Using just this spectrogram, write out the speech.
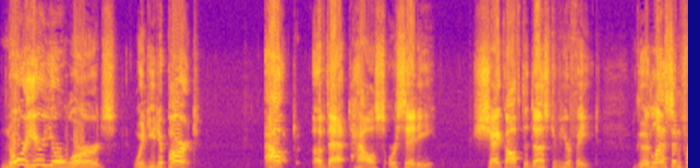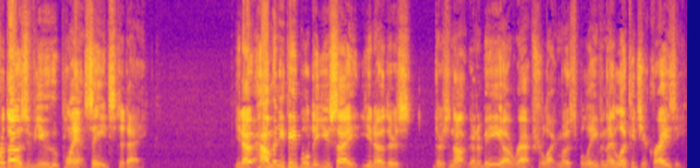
nor hear your words, when you depart out of that house or city, shake off the dust of your feet. Good lesson for those of you who plant seeds today. You know, how many people do you say, you know, there's there's not going to be a rapture like most believe and they look at you crazy?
